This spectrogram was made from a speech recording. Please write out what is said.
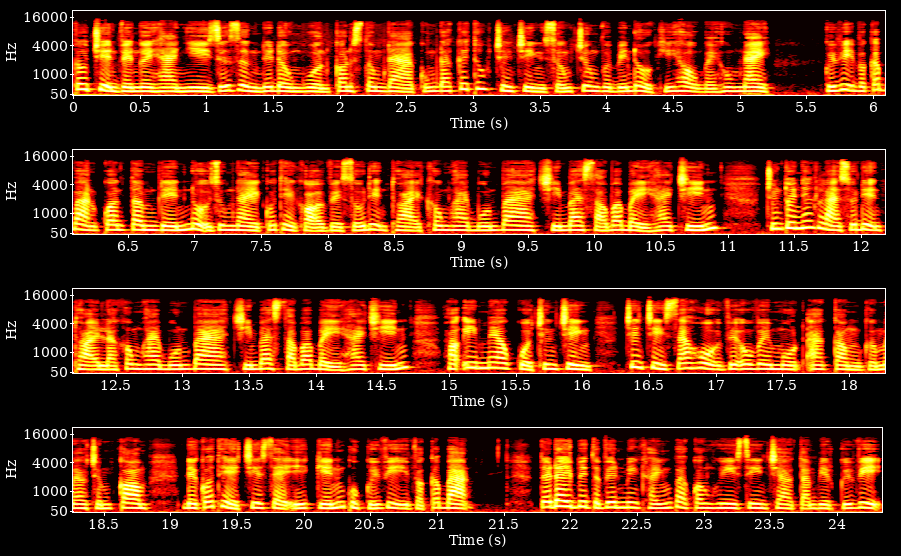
Câu chuyện về người Hà Nhì giữ rừng nơi đầu nguồn con sông Đà cũng đã kết thúc chương trình Sống chung với biến đổi khí hậu ngày hôm nay. Quý vị và các bạn quan tâm đến nội dung này có thể gọi về số điện thoại 0243 936 3729. Chúng tôi nhắc lại số điện thoại là 0243 936 3729 hoặc email của chương trình chương trình xã hội vov1a.gmail.com để có thể chia sẻ ý kiến của quý vị và các bạn. Tới đây, biên tập viên Minh Khánh và Quang Huy xin chào tạm biệt quý vị.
